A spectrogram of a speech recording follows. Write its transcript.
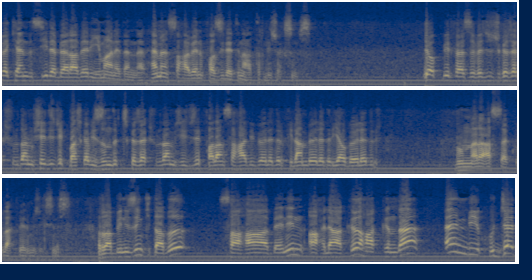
ve kendisiyle beraber iman edenler hemen sahabenin faziletini hatırlayacaksınız. Yok bir felsefeci çıkacak şuradan bir şey diyecek, başka bir zındık çıkacak şuradan bir şey diyecek, falan sahabi böyledir, filan böyledir, ya böyledir. Bunlara asla kulak vermeyeceksiniz. Rabbinizin kitabı sahabenin ahlakı hakkında en büyük hüccet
